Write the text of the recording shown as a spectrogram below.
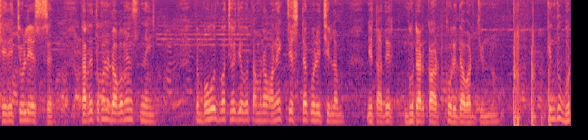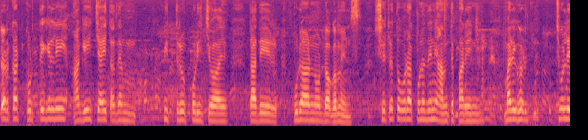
ছেড়ে চলে এসছে, তাদের তো কোনো ডকুমেন্টস নেই তো বহুত বছর যাবৎ আমরা অনেক চেষ্টা করেছিলাম যে তাদের ভোটার কার্ড করে দেওয়ার জন্য কিন্তু ভোটার কার্ড করতে গেলে আগেই চাই তাদের পিতৃ পরিচয় তাদের পুরানো ডকুমেন্টস সেটা তো ওরা কোনোদিনই আনতে পারেনি। বাড়িঘর চলে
